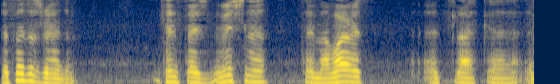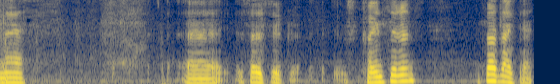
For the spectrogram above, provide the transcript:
it's not just random. Ten stages of the Mishnah, ten Mamaris, it's like uh, a nice, uh, so to speak, coincidence. It's not like that.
